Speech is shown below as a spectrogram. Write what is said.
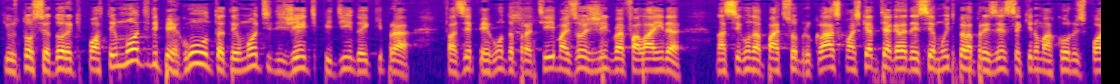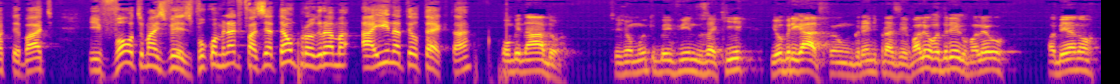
que o torcedor aqui pode. Tem um monte de pergunta, tem um monte de gente pedindo aqui para fazer pergunta para ti, mas hoje a gente vai falar ainda na segunda parte sobre o clássico, mas quero te agradecer muito pela presença aqui no Marcou no Esporte Debate e volte mais vezes. Vou combinar de fazer até um programa aí na Teutec, tá? Combinado. Sejam muito bem-vindos aqui e obrigado, foi um grande prazer. Valeu, Rodrigo, valeu, Fabiano.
